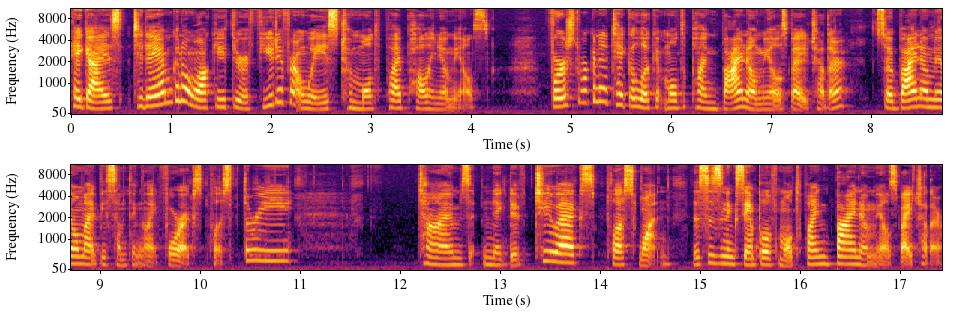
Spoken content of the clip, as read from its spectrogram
Hey guys, today I'm going to walk you through a few different ways to multiply polynomials. First, we're going to take a look at multiplying binomials by each other. So binomial might be something like 4x plus 3 times negative 2x plus 1. This is an example of multiplying binomials by each other.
